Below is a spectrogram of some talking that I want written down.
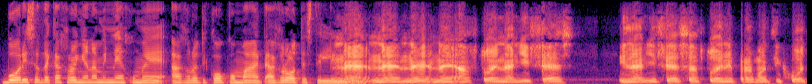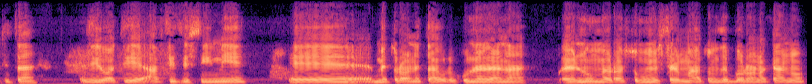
μπορεί σε 10 χρόνια να μην έχουμε αγροτικό κομμάτι, αγρότες στη Λίμνη. Ναι, ναι, ναι, ναι. Αυτό είναι αληθές. Είναι αληθές αυτό, είναι πραγματικότητα. Διότι αυτή τη στιγμή ε, μετρώνε τα αγροκούνελα ένα ε, νούμερο ας το πούμε στρεμμάτων. Δεν μπορώ να κάνω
